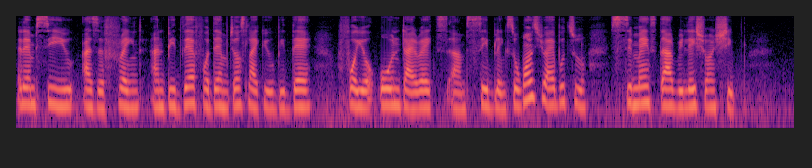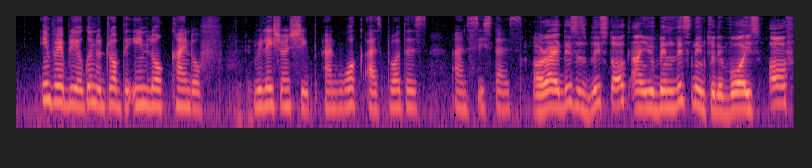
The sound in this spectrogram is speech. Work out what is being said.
Let them see you as a friend and be there for them just like you'll be there for your own direct um, sibling. So once you're able to cement that relationship, invariably you're going to drop the in-law kind of relationship and work as brothers and sisters. All right, this is Bliss Talk, and you've been listening to the voice of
